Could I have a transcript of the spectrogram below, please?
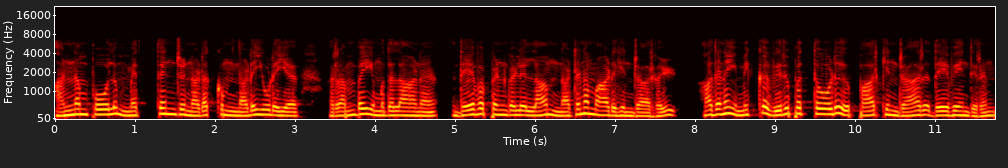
அன்னம் போலும் மெத்தென்று நடக்கும் நடையுடைய ரம்பை முதலான தேவ பெண்களெல்லாம் நடனம் ஆடுகின்றார்கள் அதனை மிக்க விருப்பத்தோடு பார்க்கின்றார் தேவேந்திரன்.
